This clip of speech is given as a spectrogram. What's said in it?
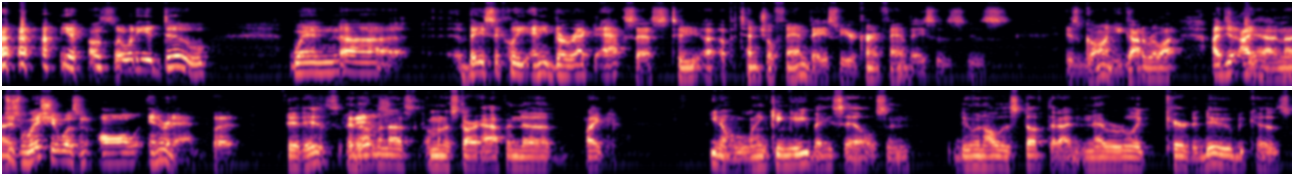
you know, so what do you do when uh, basically any direct access to a, a potential fan base or your current fan base is is, is gone? You got to rely. I just I Yeah, I- just wish it wasn't all internet, but It is, It and I'm gonna I'm gonna start having to like, you know, linking eBay sales and doing all this stuff that I never really cared to do because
